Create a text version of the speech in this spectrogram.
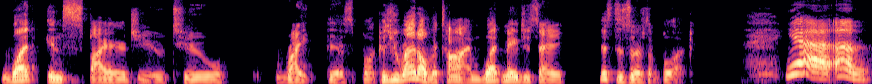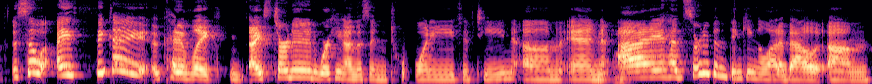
what inspired you to write this book? Because you write all the time. What made you say this deserves a book? Yeah. Um, so I think I kind of like I started working on this in 2015. Um, Oh and wow. I had sort of been thinking a lot about um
